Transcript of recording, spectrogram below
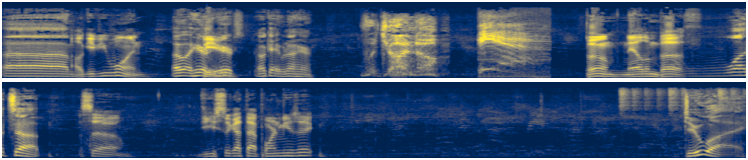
um, I'll give you one. oh, here, beer. here. Okay, we're not here. Vagina. Yeah. Boom, nailed them both. What's up? So, do you still got that porn music? Do I?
